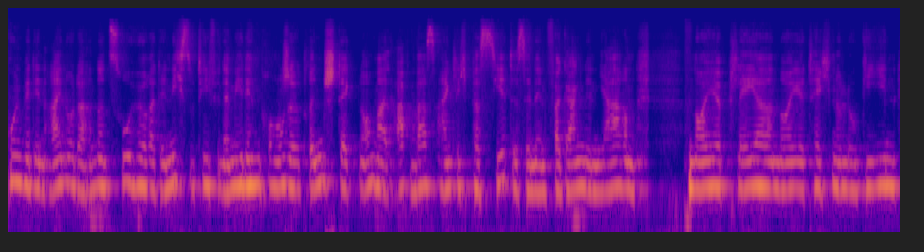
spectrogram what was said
holen wir den einen oder anderen Zuhörer, der nicht so tief in der Medienbranche drinsteckt, nochmal ab, was eigentlich passiert ist in den vergangenen Jahren neue Player, neue Technologien,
